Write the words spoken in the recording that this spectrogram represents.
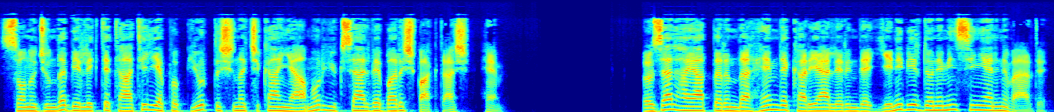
sonucunda birlikte tatil yapıp yurt dışına çıkan Yağmur Yüksel ve Barış Baktaş hem özel hayatlarında hem de kariyerlerinde yeni bir dönemin sinyalini verdi.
